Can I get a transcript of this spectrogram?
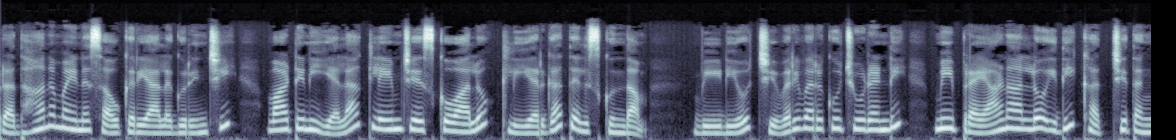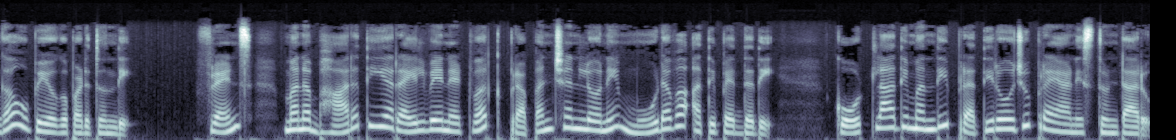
ప్రధానమైన సౌకర్యాల గురించి వాటిని ఎలా క్లెయిమ్ చేసుకోవాలో క్లియర్గా తెలుసుకుందాం. వీడియో చివరి వరకు చూడండి. మీ ప్రయాణాల్లో ఇది ఖచ్చితంగా ఉపయోగపడుతుంది. ఫ్రెండ్స్ మన భారతీయ రైల్వే నెట్వర్క్ ప్రపంచంలోనే మూడవ అతిపెద్దది. కోట్లాది మంది ప్రతిరోజూ ప్రయాణిస్తుంటారు.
